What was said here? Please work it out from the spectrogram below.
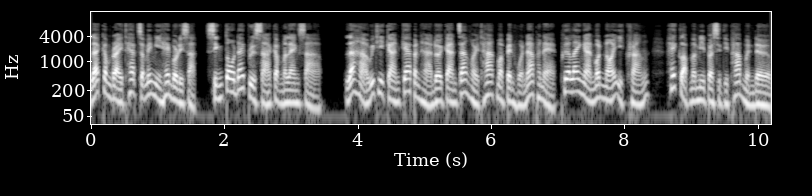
และกำไรแทบจะไม่มีให้บริษัท สิงโตได้ปรึกษากับแมลงสาบ และหาวิธีการแก้ปัญหาโดยการจ้างหอยทากมาเป็นหัวหน้าแผนกเพื่อไล่งานมดน้อยอีกครั้ง ให้กลับมามีประสิทธิภาพเหมือนเดิม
